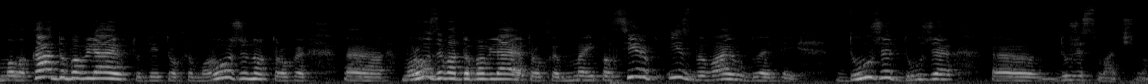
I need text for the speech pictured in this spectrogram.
молока додаю, туди трохи мороженого, трохи е, морозива додаю, трохи maple syrup і збиваю в блендері. Дуже-дуже е, дуже смачно.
